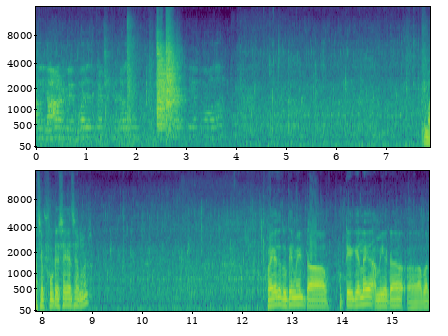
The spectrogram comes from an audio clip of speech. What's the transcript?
ঠিক এই মাছের ফুট এসে গেছে আপনার? হয়ে গেছে দু তিন মিনিট ফুটে গেলে আমি এটা আবার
